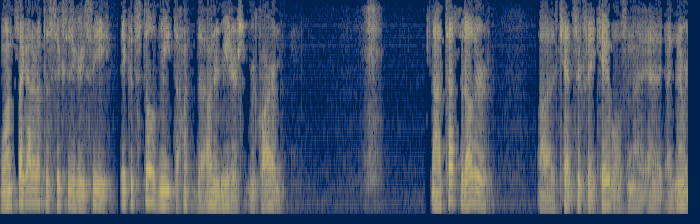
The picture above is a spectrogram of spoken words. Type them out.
Once I got it up to 60 degrees C, it could still meet the, the 100 meters requirement. Now, I tested other uh, Cat 6A cables, and I, I, I, never,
